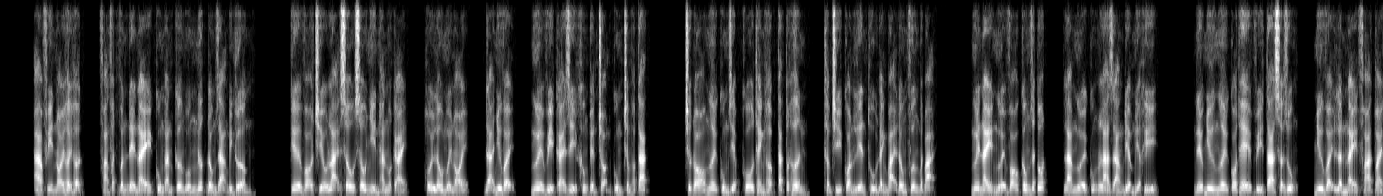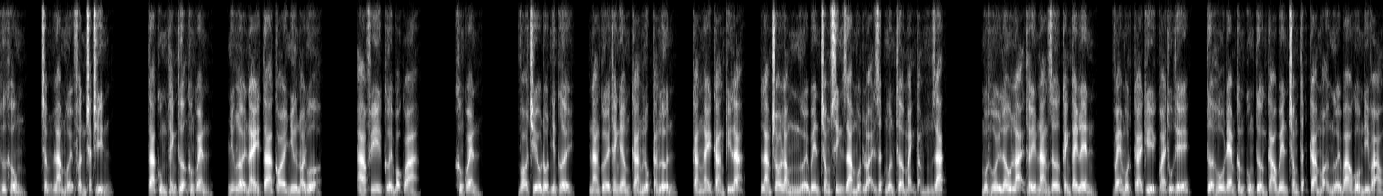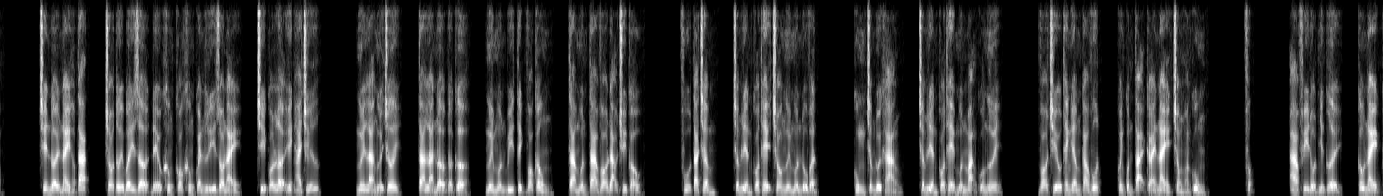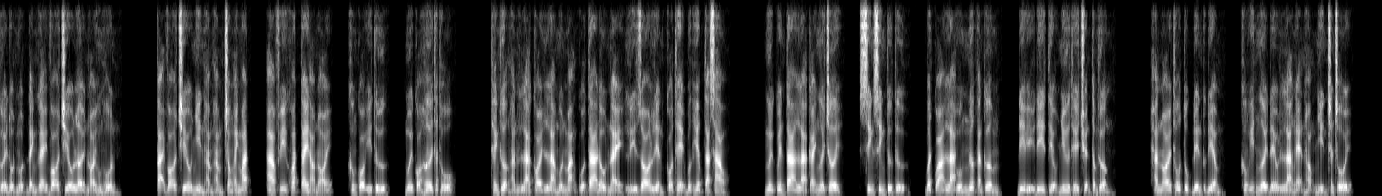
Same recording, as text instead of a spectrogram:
A phi nói hời hợt, phản phất vấn đề này cùng ăn cơm uống nước đồng dạng bình thường. Kia võ chiếu lại sâu sâu nhìn hắn một cái, hồi lâu mới nói, đã như vậy, ngươi vì cái gì không tuyển chọn cùng chấm hợp tác? Trước đó ngươi cùng diệp cô thành hợp tác tốt hơn thậm chí còn liên thủ đánh bại đông phương bất bại. Ngươi này người võ công rất tốt, làm người cũng là giảng điểm nghĩa khí. Nếu như ngươi có thể vì ta sử dụng, như vậy lần này phá toái hư không, chấm là mười phần chắc chín. Ta cùng thánh thượng không quen, những lời này ta coi như nói đùa. A phi cười bỏ qua. Không quen. Võ chiếu đột nhiên cười, nàng cười thanh âm càng lúc càng lớn, càng ngày càng kỳ lạ, làm cho lòng người bên trong sinh ra một loại rất muốn thở mạnh cảm giác. Một hồi lâu lại thấy nàng giơ cánh tay lên, vẽ một cái kỳ quái thủ thế, tựa hồ đem cấm cung tường cao bên trong tất cả mọi người bao gồm đi vào trên đời này hợp tác, cho tới bây giờ đều không có không quen lý do này, chỉ có lợi ích hai chữ. Ngươi là người chơi, ta là nở cờ cờ, ngươi muốn bí tịch võ công, ta muốn ta võ đạo truy cầu. Phụ ta chấm chấm liền có thể cho ngươi muốn đồ vật. Cùng chấm đối kháng, chấm liền có thể muốn mạng của ngươi. Võ chiếu thanh âm cao vút, quanh quẩn tại cái này trong hoàng cung. Phúc. A phi đột nhiên cười, câu này cười đột ngột đánh gãy võ chiếu lời nói hùng hồn. Tại võ chiếu nhìn hằm hằm trong ánh mắt, a phi khoát tay nào nói, không có ý tứ, mới có hơi thất thố thánh thượng hẳn là coi là muốn mạng của ta đầu này, lý do liền có thể bức hiếp ta sao? Ngươi quên ta là cái người chơi, sinh sinh tử tử, bất quá là uống nước ăn cơm, đi ị đi tiểu như thế chuyện tầm thường. Hắn nói thô tục đến cực điểm, không ít người đều là nghẹn họng nhìn chân chối.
